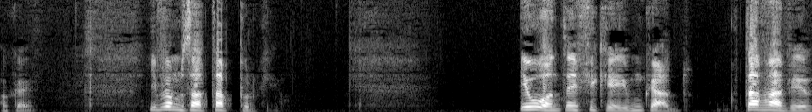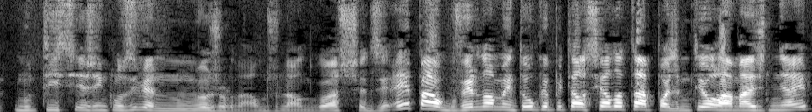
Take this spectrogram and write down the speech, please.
Ok? E vamos à TAP porquê? Eu ontem fiquei um bocado. Estava a ver notícias, inclusive no meu jornal, no Jornal de Negócios, a dizer: epá, o governo aumentou o capital social da TAP. Olha, meteu lá mais dinheiro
